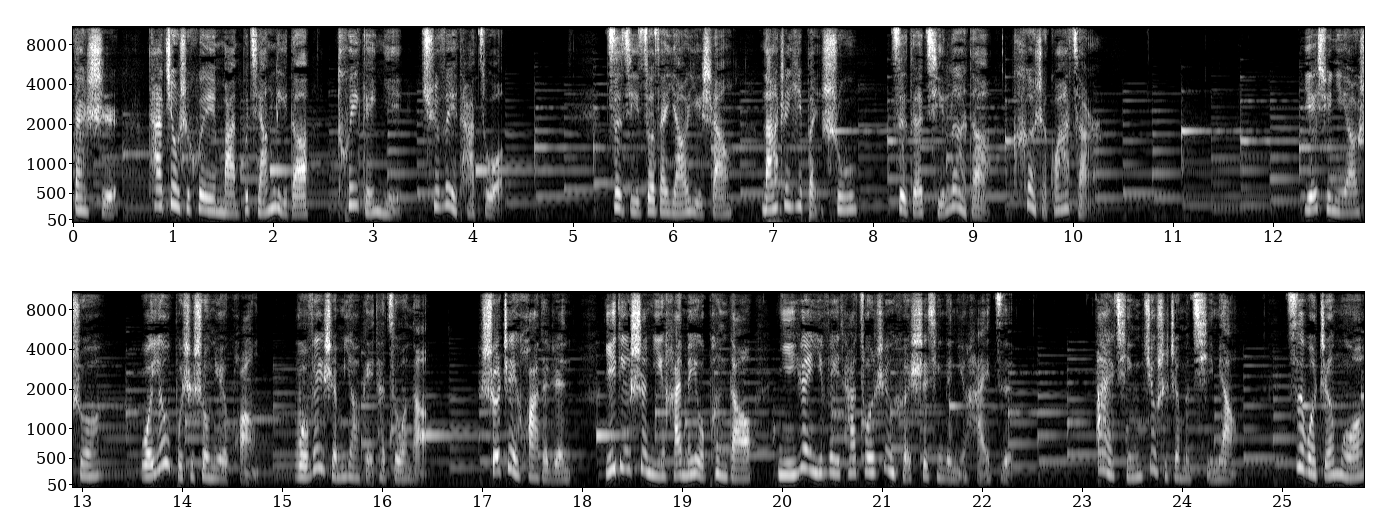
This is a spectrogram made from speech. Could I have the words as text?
但是他就是会蛮不讲理的推给你去为他做，自己坐在摇椅上拿着一本书，自得其乐的嗑着瓜子儿。也许你要说，我又不是受虐狂，我为什么要给他做呢？说这话的人，一定是你还没有碰到你愿意为他做任何事情的女孩子。爱情就是这么奇妙。自我折磨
